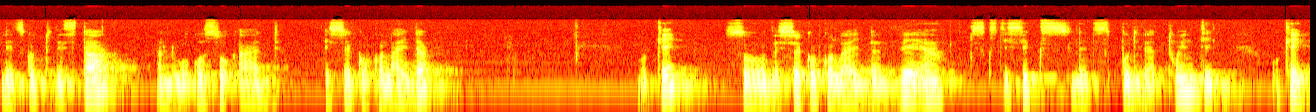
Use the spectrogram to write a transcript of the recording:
let's go to the star and we'll also add a circle collider. Okay, so the circle collider there, 66, let's put it at 20. Okay,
